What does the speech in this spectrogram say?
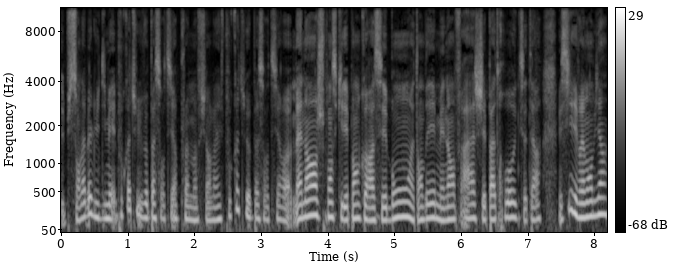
et puis son label lui dit Mais pourquoi tu veux pas sortir Prime of Your Life? Pourquoi tu veux pas sortir euh, Mais non, je pense qu'il est pas encore assez bon, attendez, mais non, ah, je sais pas trop, etc. Mais si, il est vraiment bien.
